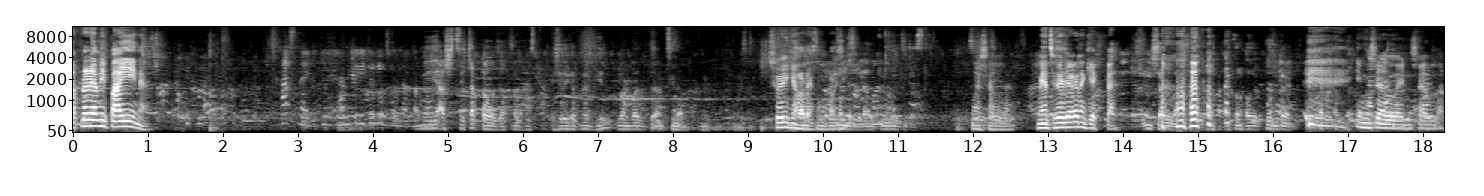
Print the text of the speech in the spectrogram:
আপনারে আমি পাইই না। আমি আসছি চারটা বাজে আপনার এসে দেখে আপনার ভিড় লম্বা ছিলাম। শরীর কেমন? এখন ম্যাচ হয়ে যাবে নাকি একটা? ইনশাল্লাহ এখন হবে ফুল টাইম ইনশাল্লাহ ইনশাল্লাহ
